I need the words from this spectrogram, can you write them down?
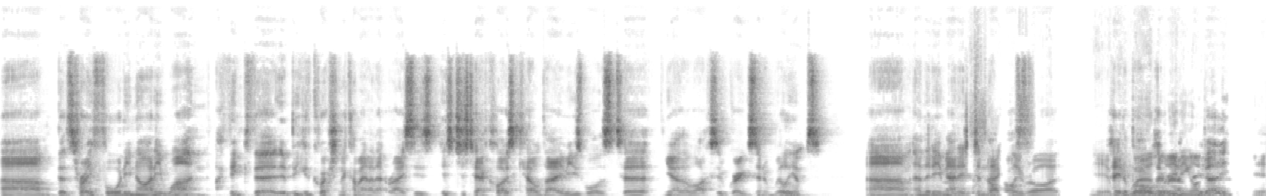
Um, but 340.91, I think the, the bigger question to come out of that race is, is just how close Cal Davies was to, you know, the likes of Gregson and Williams. Um, and that he managed to exactly knock off right. Yeah, Peter we Ball, were leading on. Yeah,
